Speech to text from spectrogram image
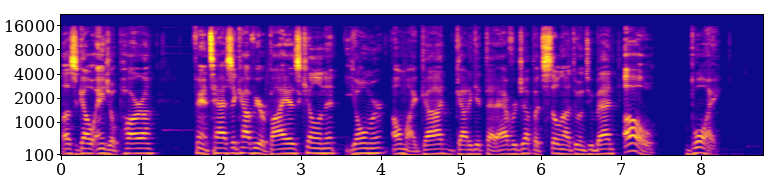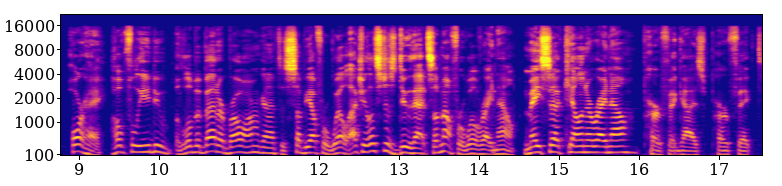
Let's go. Angel Parra, fantastic. Javier Baez killing it. Yolmer, oh my God, got to get that average up, but still not doing too bad. Oh boy, Jorge, hopefully you do a little bit better, bro. I'm gonna have to sub you out for Will. Actually, let's just do that. Sub out for Will right now. Mesa killing it right now. Perfect, guys. Perfect.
